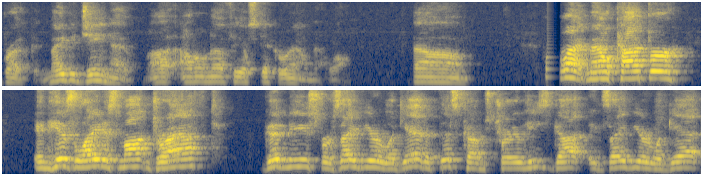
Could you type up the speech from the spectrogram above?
broken. Maybe Gino. I, I don't know if he'll stick around that long. Um, all right, Mel Kiper in his latest mock draft Good news for Xavier Legette if this comes true. He's got Xavier Legette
